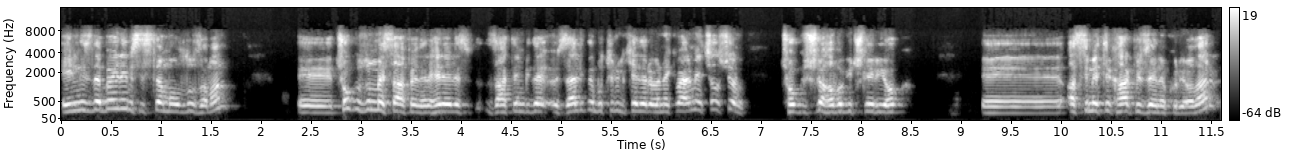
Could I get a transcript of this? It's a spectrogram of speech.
Elinizde böyle bir sistem olduğu zaman e, çok uzun mesafeleri hele hele zaten bir de özellikle bu tür ülkelere örnek vermeye çalışıyorum. Çok güçlü hava güçleri yok. E, asimetrik harp üzerine kuruyorlar.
